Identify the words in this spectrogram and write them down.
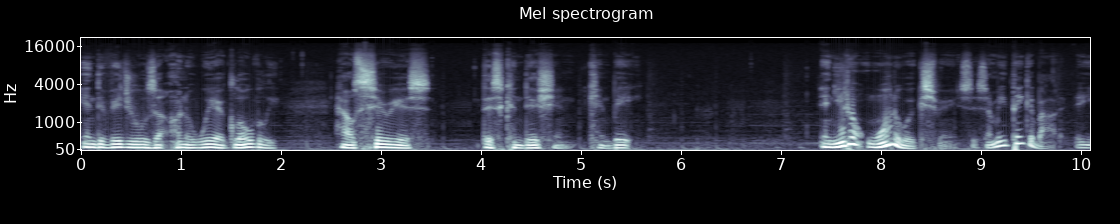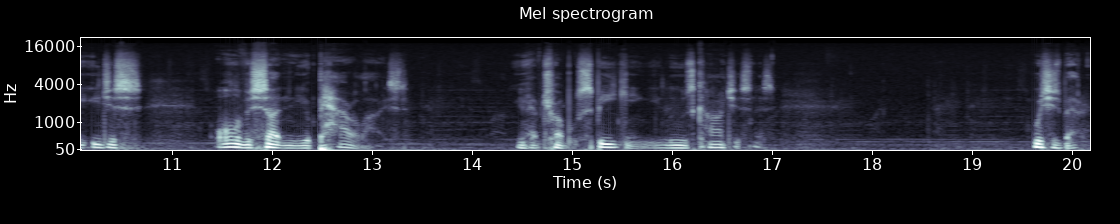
individuals are unaware globally how serious this condition can be. And you don't want to experience this. I mean, think about it. You just all of a sudden you're paralyzed. You have trouble speaking, you lose consciousness. Which is better?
